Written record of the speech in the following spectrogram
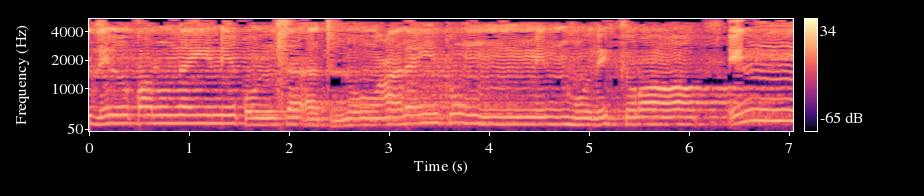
ذي القرنين قل سأتلو عليكم منه ذكرا. إنا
